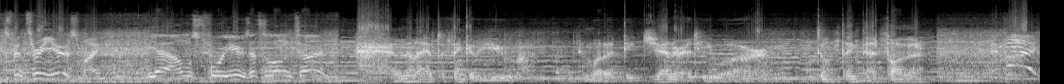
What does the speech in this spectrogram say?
It's been three years, Mike. Yeah, almost four years. That's a long time. And then I have to think of you and what a degenerate you are. Don't think that, father. Hey, Mike!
